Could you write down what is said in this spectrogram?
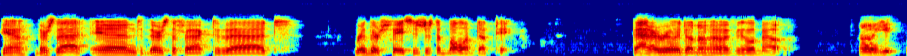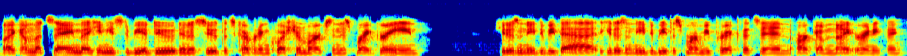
Yeah, there's that, and there's the fact that Riddler's face is just a ball of duct tape. That I really don't know how I feel about. Oh, you, Like, I'm not saying that he needs to be a dude in a suit that's covered in question marks and is bright green. He doesn't need to be that. He doesn't need to be the smarmy prick that's in Arkham Knight or anything.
